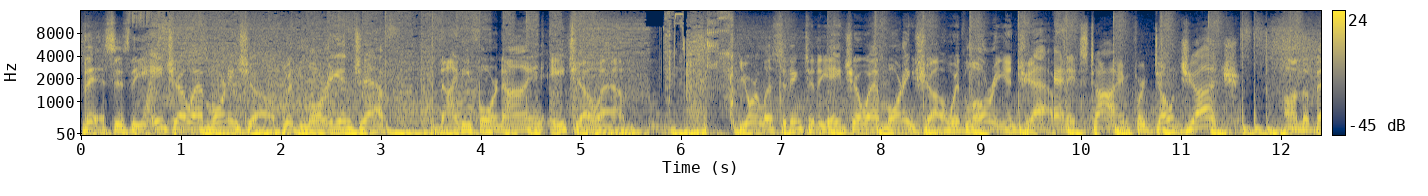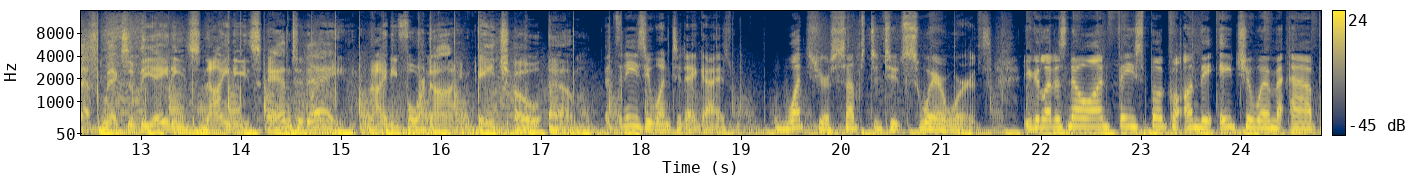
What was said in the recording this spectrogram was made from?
This is the HOM Morning Show with Lori and Jeff. 94.9 HOM. You're listening to the HOM Morning Show with Lori and Jeff. And it's time for Don't Judge on the best mix of the 80s, 90s, and today. 94.9 HOM. It's an easy one today, guys. What's your substitute swear words? You can let us know on Facebook, on the HOM app,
